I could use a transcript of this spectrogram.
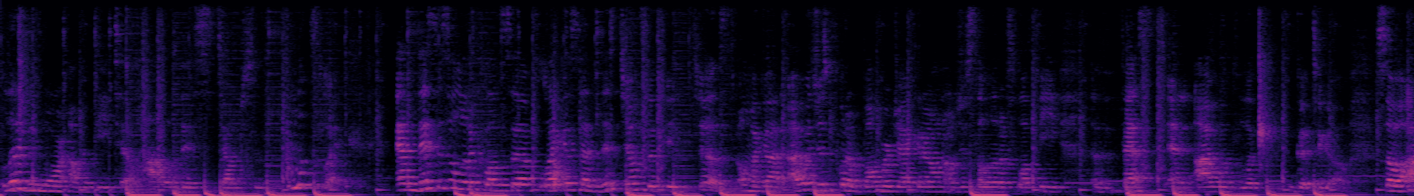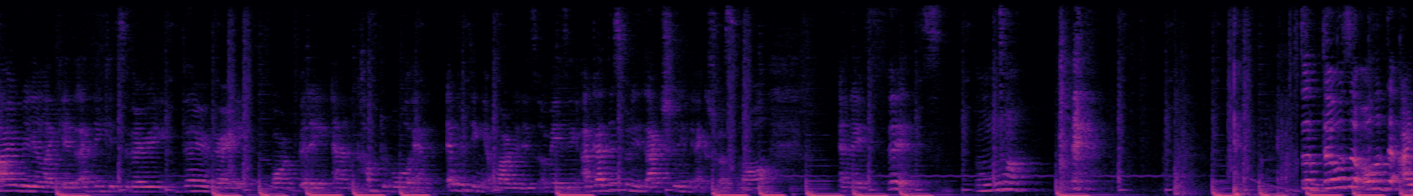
a little bit more of a detail how this. And this is a little close up. Like I said, this jumpsuit is just, oh my god. I would just put a bomber jacket on or just a little fluffy vest and I would look good to go. So I really like it. I think it's very, very, very form-fitting and comfortable and everything about it is amazing. I got this one, it's actually an extra small and it fits. Mwah. items that I got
